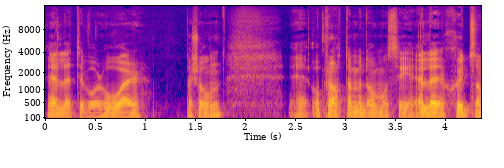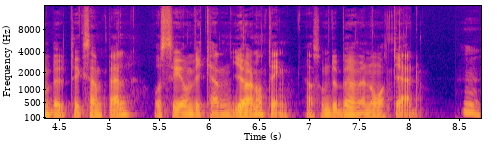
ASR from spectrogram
eller till vår HR-person eh, och prata med dem och se, eller skyddsombud till exempel, och se om vi kan göra någonting, alltså om du behöver en åtgärd. Mm.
